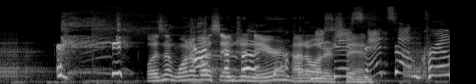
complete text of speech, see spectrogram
Wasn't one of us engineer? I don't you understand. should have said something, Cruz.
